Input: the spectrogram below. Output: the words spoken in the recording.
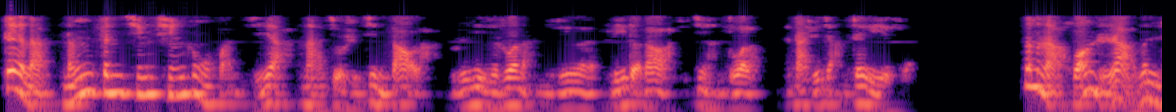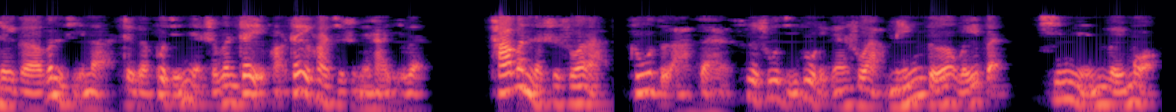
这个呢能分清轻重缓急啊，那就是近道了。就是意思说呢，你这个离得道啊就近很多了。大学讲的这个意思。那么呢，黄直啊问这个问题呢，这个不仅仅是问这一块，这一块其实没啥疑问。他问的是说呢，朱子啊在《四书集注》里边说啊，明德为本，亲民为末，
